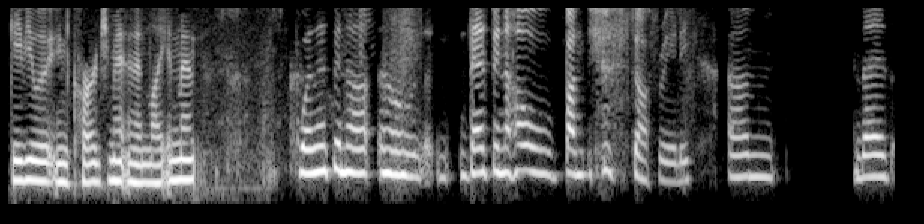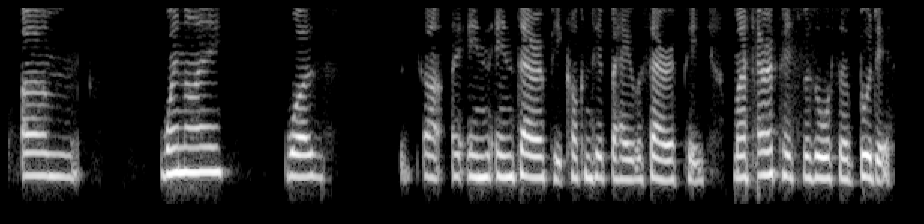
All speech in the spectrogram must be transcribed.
gave you encouragement and enlightenment? Well, there's been a oh, there's been a whole bunch of stuff really. Um, there's um, when I was uh, in in therapy, cognitive behavior therapy, my therapist was also Buddhist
